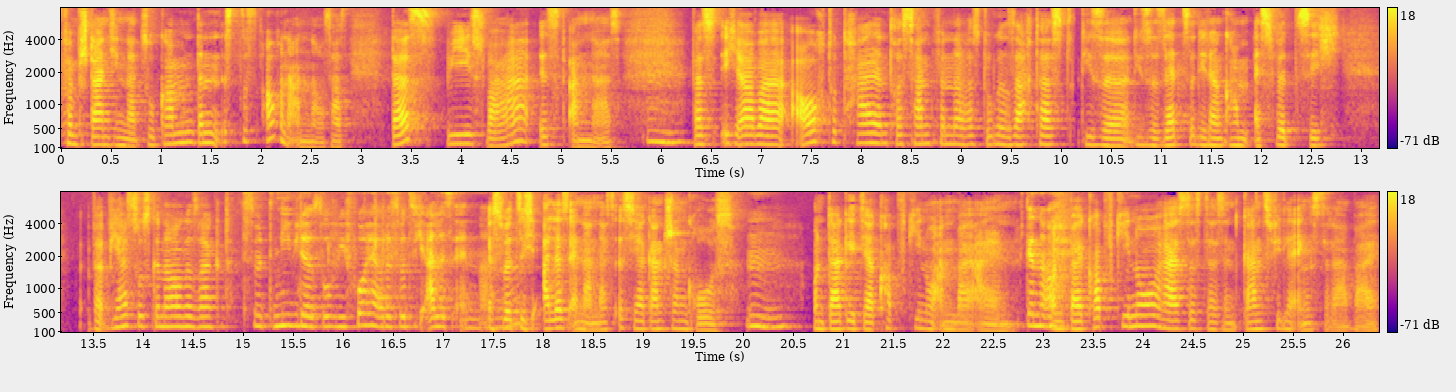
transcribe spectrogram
fünf Steinchen dazukommen, dann ist das auch ein anderes Haus. Das, wie es war, ist anders. Mhm. Was ich aber auch total interessant finde, was du gesagt hast, diese, diese Sätze, die dann kommen, es wird sich wie hast du es genau gesagt? Es wird nie wieder so wie vorher oder es wird sich alles ändern. Es wird sich alles ändern. Das ist ja ganz schön groß. Mhm. Und da geht ja Kopfkino an bei allen. Genau. Und bei Kopfkino heißt es, da sind ganz viele Ängste dabei.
